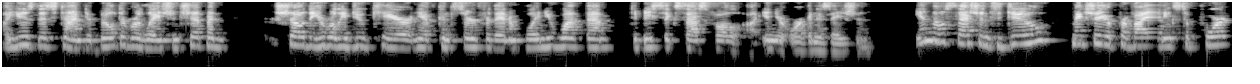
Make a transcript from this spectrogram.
I use this time to build a relationship and show that you really do care and have concern for that employee and you want them to be successful uh, in your organization. In those sessions, do make sure you're providing support,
